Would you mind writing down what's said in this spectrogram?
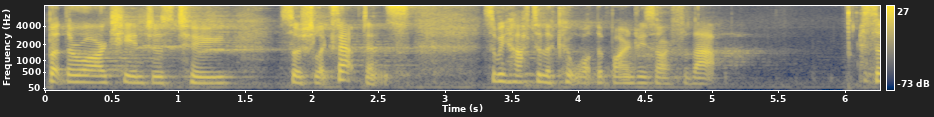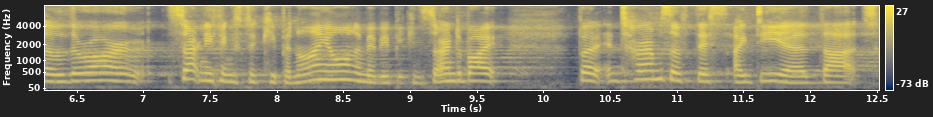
But there are changes to social acceptance. So we have to look at what the boundaries are for that. So there are certainly things to keep an eye on and maybe be concerned about. But in terms of this idea that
